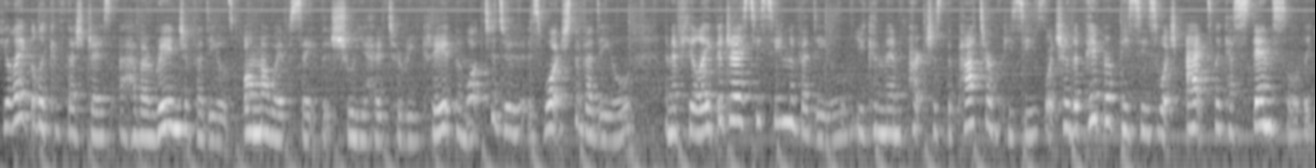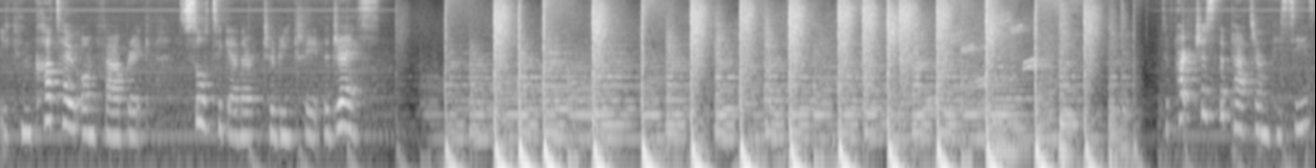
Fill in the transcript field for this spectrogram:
If you like the look of this dress, I have a range of videos on my website that show you how to recreate them. What to do is watch the video and if you like the dress you see in the video, you can then purchase the pattern pieces, which are the paper pieces which act like a stencil that you can cut out on fabric, sew together to recreate the dress. Pattern pieces,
